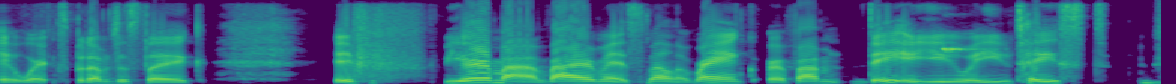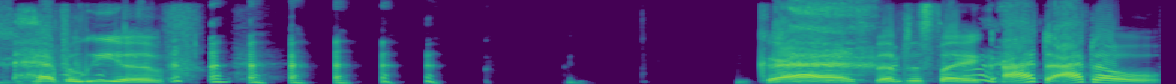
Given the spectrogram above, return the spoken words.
it works, but I'm just like, if you're in my environment smelling rank, or if I'm dating you and you taste heavily of grass. I'm just like I, I don't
